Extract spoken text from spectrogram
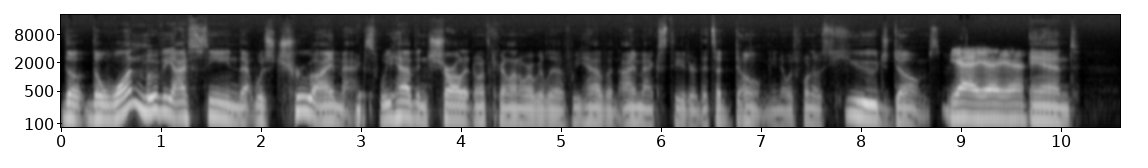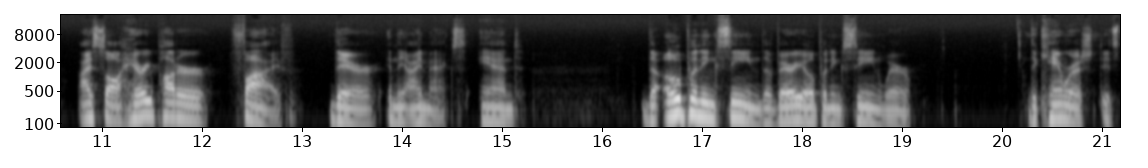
the the one movie I've seen that was true IMAX. We have in Charlotte, North Carolina, where we live. We have an IMAX theater that's a dome. You know, it's one of those huge domes. Yeah, yeah, yeah. And I saw Harry Potter five there in the IMAX, and the opening scene, the very opening scene where the camera it's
